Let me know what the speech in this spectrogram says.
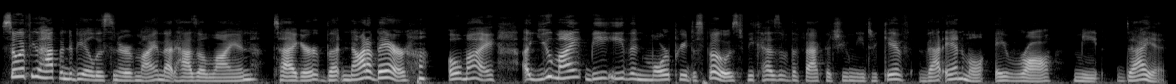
So if you happen to be a listener of mine that has a lion, tiger, but not a bear, oh my, uh, you might be even more predisposed because of the fact that you need to give that animal a raw meat diet.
